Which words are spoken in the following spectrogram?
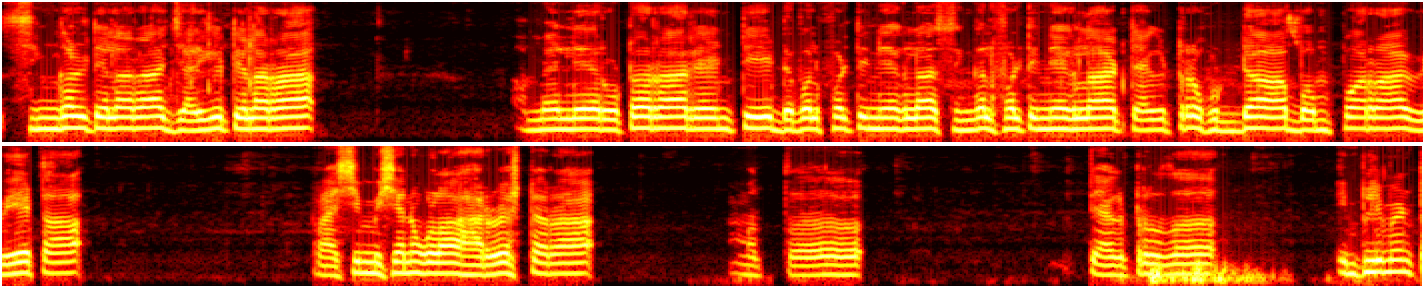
ಸಿಂಗಲ್ ಟೇಲರ ಜಲ್ಗಿ ಟೇಲರ ಆಮೇಲೆ ರೋಟರ ರೆಂಟಿ, ಡಬಲ್ ಫಲ್ಟಿ ನೇಗ್ಲ, ಸಿಂಗಲ್ ಫಲ್ಟಿ ನೇಗ್ಲ, ಟ್ಯಾಕ್ಟ್ರ್, ಹುಡ್ಡ, ಬಂಪರ, ವೇಟ, ರಾಶಿ ಮಿಷನ್ಗಳ, ಹಾರ್ವೆಸ್ಟರ, ಮತ್ತು ಟ್ಯಾಕ್ಟ್ರದ ಇಂಪ್ಲಿಮೆಂಟ್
